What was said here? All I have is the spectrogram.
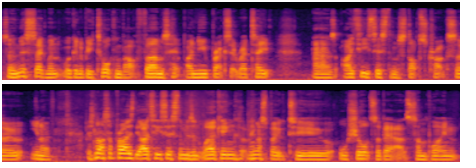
So, in this segment, we're going to be talking about firms hit by new Brexit red tape as IT system stops trucks. So, you know, it's not a surprise the IT system isn't working. I think I spoke to All Shorts a bit at some point,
